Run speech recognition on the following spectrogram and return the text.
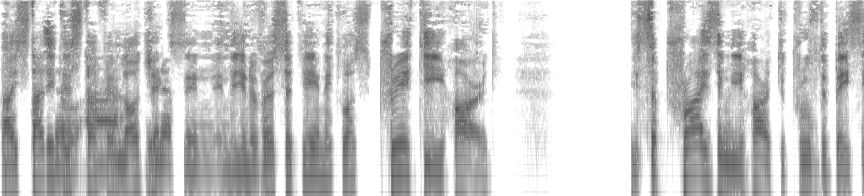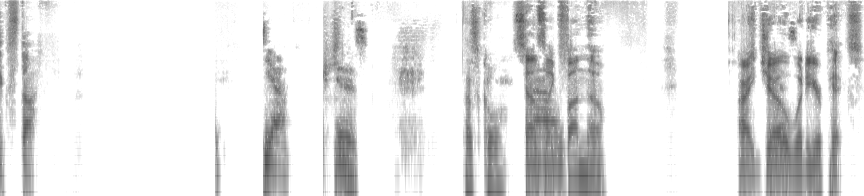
I studied So, this stuff in uh, you logics in, in the university and it was pretty hard. It's surprisingly hard to prove the basic stuff. Yeah, it is. That's cool. Sounds like Um, fun though. All right, Joe, what are your picks?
